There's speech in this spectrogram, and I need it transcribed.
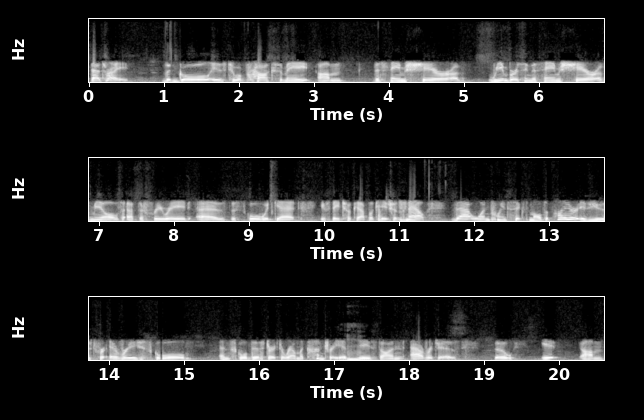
That's right. The goal is to approximate um, the same share of reimbursing the same share of meals at the free rate as the school would get if they took applications. Now, that 1.6 multiplier is used for every school and school district around the country. It's mm-hmm. based on averages. So it um,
